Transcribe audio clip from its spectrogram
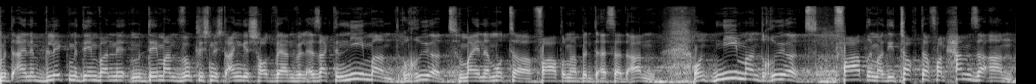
mit einem Blick, mit dem, man, mit dem man wirklich nicht angeschaut werden will. Er sagte, niemand rührt meine Mutter Fatima bint Asad an. Und niemand rührt Fatima, die Tochter von Hamza, an.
